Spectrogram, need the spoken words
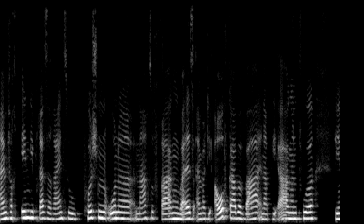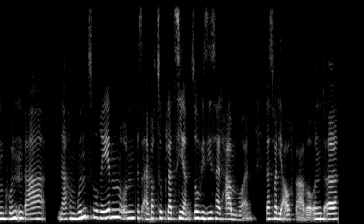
einfach in die Presse rein zu pushen, ohne nachzufragen, weil es einfach die Aufgabe war, in einer PR-Agentur den Kunden da nach dem Mund zu reden und es einfach zu platzieren, so wie sie es halt haben wollen. Das war die Aufgabe. Und äh,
